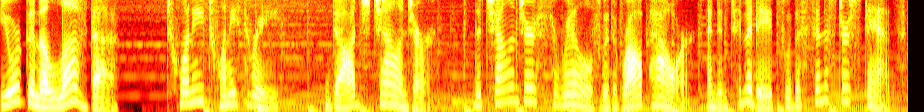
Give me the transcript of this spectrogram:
You're gonna love the 2023 Dodge Challenger. The Challenger thrills with raw power and intimidates with a sinister stance,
